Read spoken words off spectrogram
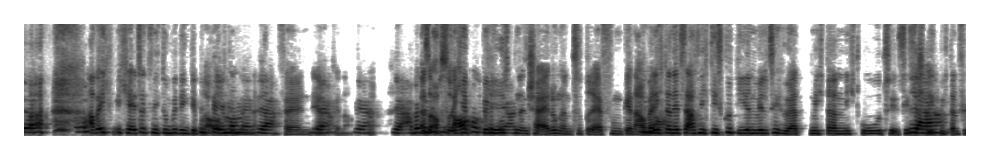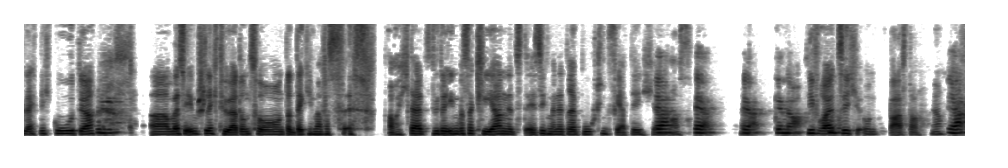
Ja. aber ich, ich hätte es jetzt nicht unbedingt gebraucht in, dem Moment, in ja. Fällen. Ja, genau. Also auch solche auch okay, bewussten Entscheidungen zu treffen, genau, genau, weil ich dann jetzt auch nicht diskutieren will. Sie hört mich dann nicht gut, sie, sie versteht mich dann vielleicht nicht gut, ja. Äh, weil sie eben schlecht hört und so. Und dann denke ich mir, was brauche ich da jetzt wieder irgendwas erklären? Jetzt esse ich meine drei Buchteln fertig. Ja, ja, ja, genau. Sie freut sich und basta. Ja. ja.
